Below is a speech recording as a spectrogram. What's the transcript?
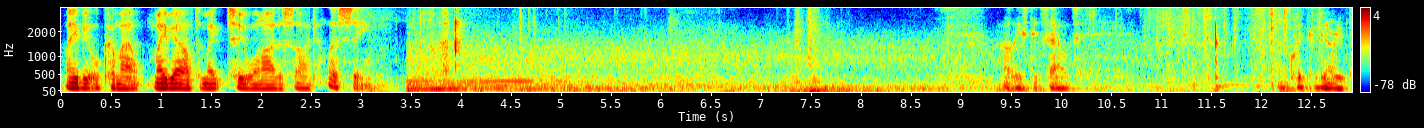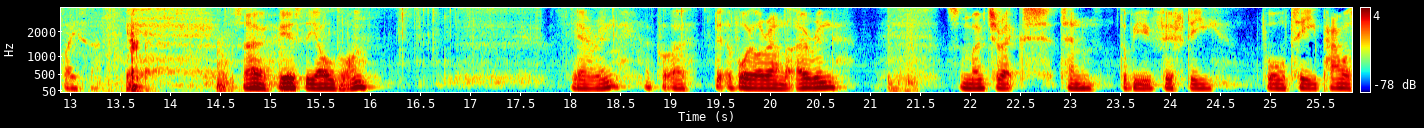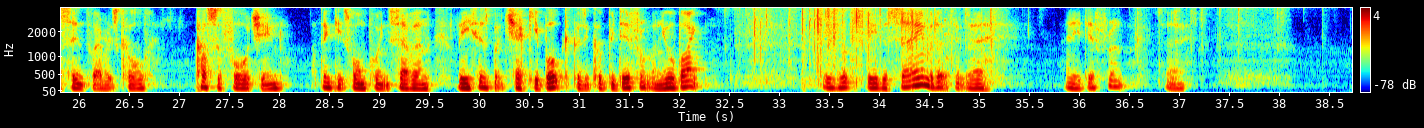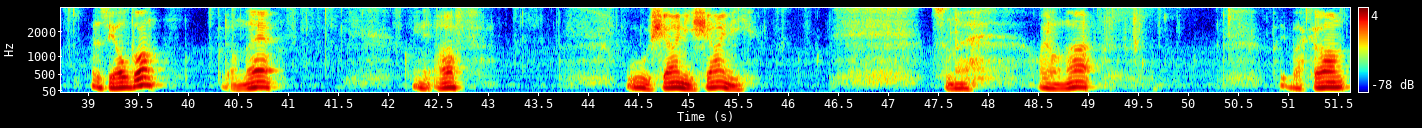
maybe it'll come out. Maybe I'll have to make two on either side. Let's see. At least it's out. I'm quickly going to replace that. So here's the old one, the O-ring. I put a bit of oil around the O-ring some Motorex 10W50 4T power synth, whatever it's called. Costs a fortune. I think it's 1.7 litres, but check your book because it could be different on your bike. These look to be the same. I don't think they're any different. So there's the old one. Put it on there. Clean it off. Ooh, shiny, shiny. Some uh, oil on that. Put it back on.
